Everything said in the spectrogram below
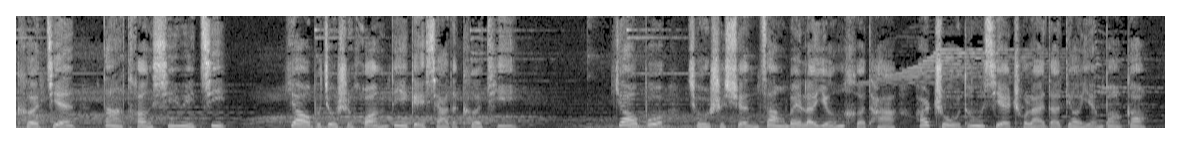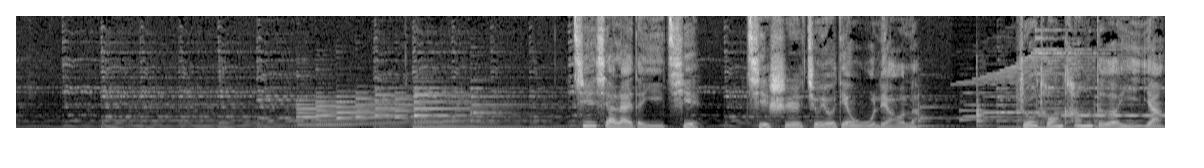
可见《大唐西域记》，要不就是皇帝给下的课题。要不就是玄奘为了迎合他而主动写出来的调研报告。接下来的一切，其实就有点无聊了，如同康德一样，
